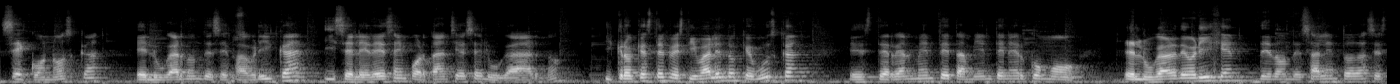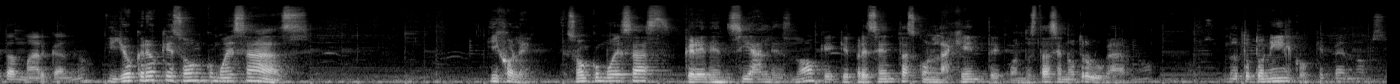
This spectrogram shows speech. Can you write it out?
se conozca el lugar donde se fabrica y se le dé esa importancia a ese lugar, ¿no? Y creo que este festival es lo que busca, este, realmente también tener como el lugar de origen de donde salen todas estas marcas, ¿no? Y yo creo que son como esas, híjole, son como esas credenciales, ¿no? Que, presentas con la gente cuando estás en otro lugar, ¿no? Totonilco, qué pedo, pues,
